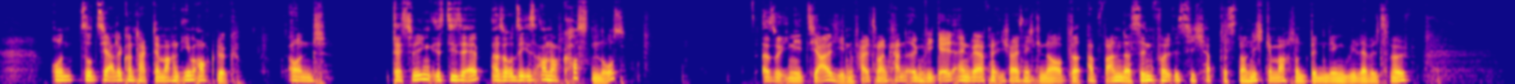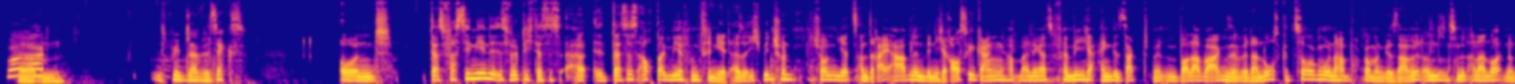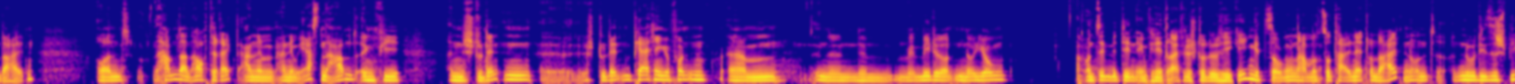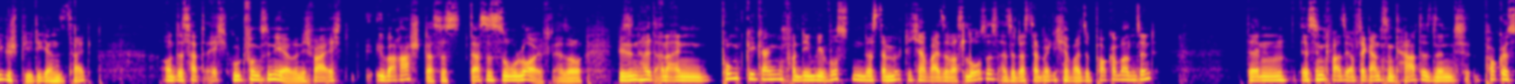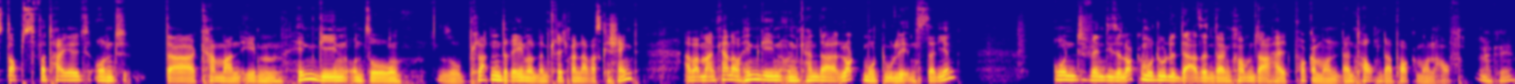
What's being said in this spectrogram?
Und soziale Kontakte machen eben auch Glück. Und deswegen ist diese App, also sie ist auch noch kostenlos. Also initial jedenfalls. Man kann irgendwie Geld einwerfen. Ich weiß nicht genau, ob da, ab wann das sinnvoll ist. Ich habe das noch nicht gemacht und bin irgendwie Level 12. What? Ähm, ich bin Level 6. und das Faszinierende ist wirklich, dass es, äh, dass es auch bei mir funktioniert. Also ich bin schon schon jetzt an drei Abenden bin ich rausgegangen, habe meine ganze Familie eingesackt. Mit einem Bollerwagen sind wir dann losgezogen und haben Pokémon gesammelt und uns mit anderen Leuten unterhalten. Und haben dann auch direkt an dem, an dem ersten Abend irgendwie ein Studenten, äh, Studentenpärchen gefunden, ähm, eine, eine Mädel und einen Jungen und sind mit denen irgendwie eine Dreiviertelstunde durch die Gegend gezogen und haben uns total nett unterhalten und nur dieses Spiel gespielt die ganze Zeit. Und es hat echt gut funktioniert. Und ich war echt überrascht, dass es, dass es so läuft. Also wir sind halt an einen Punkt gegangen, von dem wir wussten, dass da möglicherweise was los ist, also dass da möglicherweise Pokémon sind. Denn es sind quasi auf der ganzen Karte sind Pokestops verteilt und da kann man eben hingehen und so so Platten drehen und dann kriegt man da was geschenkt. Aber man kann auch hingehen und kann da Log-Module installieren. Und wenn diese Log-Module da sind, dann kommen da halt Pokémon, dann tauchen da Pokémon auf. Okay.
